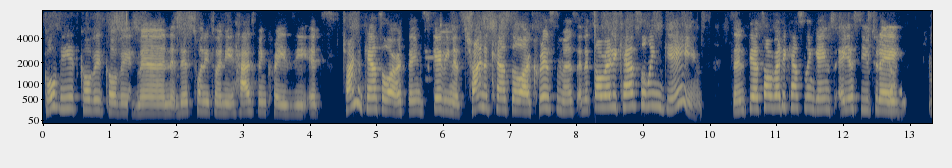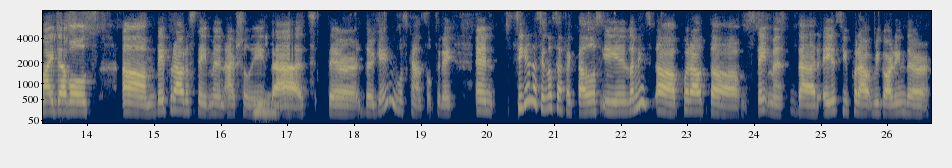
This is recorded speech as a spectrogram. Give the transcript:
COVID, COVID, COVID, man. This 2020 has been crazy. It's trying to cancel our Thanksgiving. It's trying to cancel our Christmas, and it's already canceling games. Cynthia, it's already canceling games. ASU today, my Devils, um, they put out a statement actually Mhm. that their their game was canceled today, and siguen haciéndose afectados. Y let me uh, put out the statement that ASU put out regarding their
